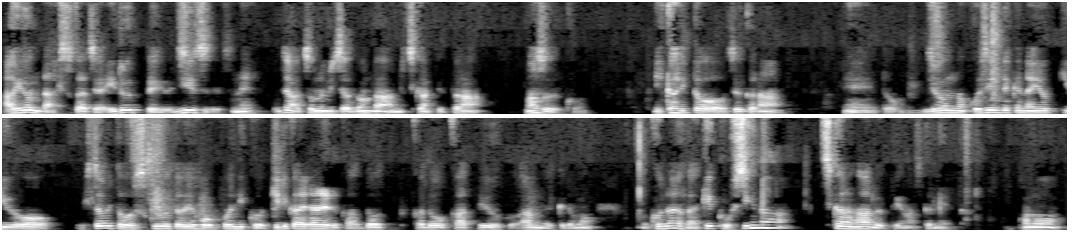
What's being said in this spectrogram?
歩んだ人たちがいるっていう事実ですね。じゃあ、その道はどんな道かって言ったら、まず、こう、怒りと、それから、えっ、ー、と、自分の個人的な欲求を、人々を救うという方向にこう切り替えられるかどうかどうかっていうあるんですけども、この世が結構不思議な力があるって言いますかね。この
